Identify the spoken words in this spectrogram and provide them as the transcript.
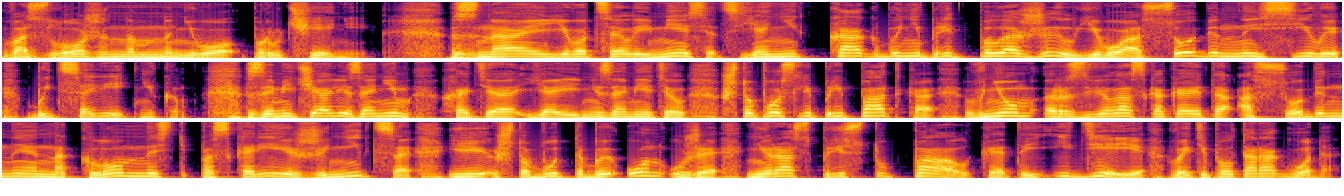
возложенном на него поручении. Зная его целый месяц, я никак бы не предположил его особенной силы быть советником. Замечали за ним, хотя я и не заметил, что после припадка в нем развелась какая-то особенная наклонность поскорее жениться, и что будто бы он уже не раз приступал к этой идее в эти полтора года.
